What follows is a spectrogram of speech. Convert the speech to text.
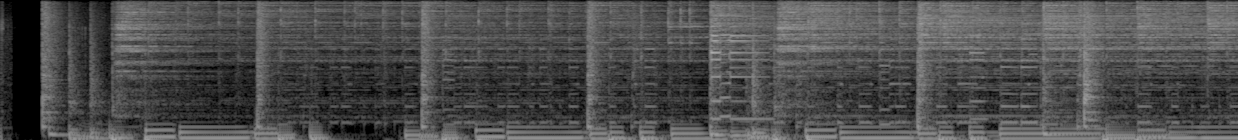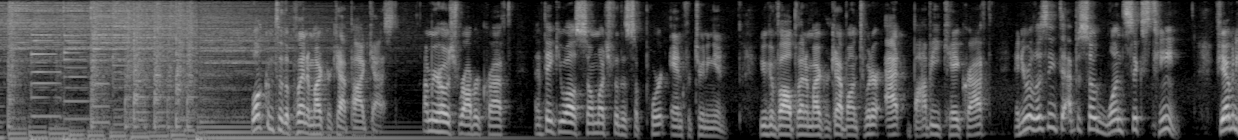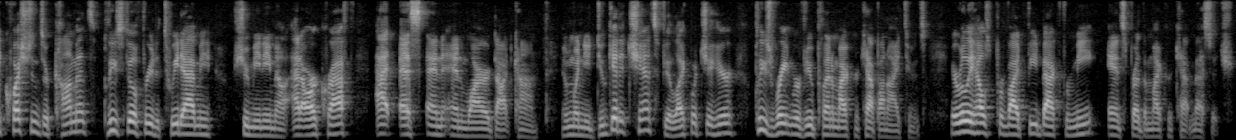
Welcome to the Planet Microcap podcast. I'm your host, Robert Kraft, and thank you all so much for the support and for tuning in. You can follow Planet Microcap on Twitter at Bobby K. Kraft, and you're listening to episode 116. If you have any questions or comments, please feel free to tweet at me, shoot me an email at rkraft at snnwire.com. And when you do get a chance, if you like what you hear, please rate and review Planet Microcap on iTunes. It really helps provide feedback for me and spread the microcap message.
